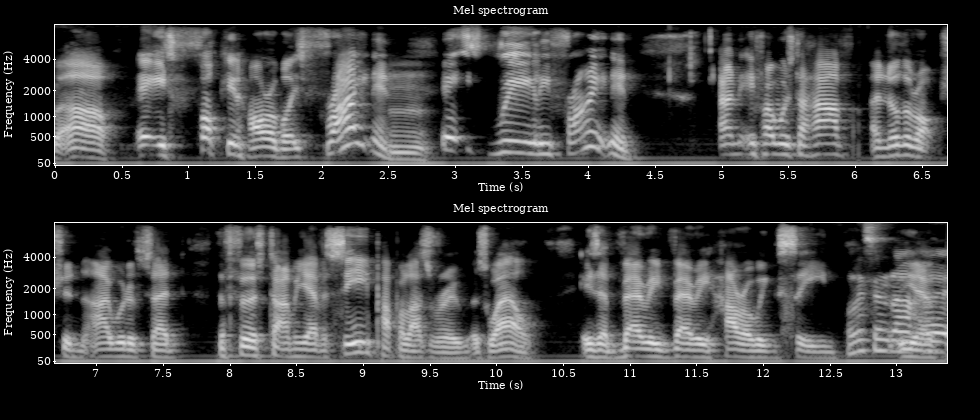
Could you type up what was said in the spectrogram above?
Oh, it is fucking horrible. It's frightening. Mm. It's really frightening. And if I was to have another option, I would have said the first time we ever see Papa Lazarou as well is a very, very harrowing scene. Well, isn't that Yeah.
